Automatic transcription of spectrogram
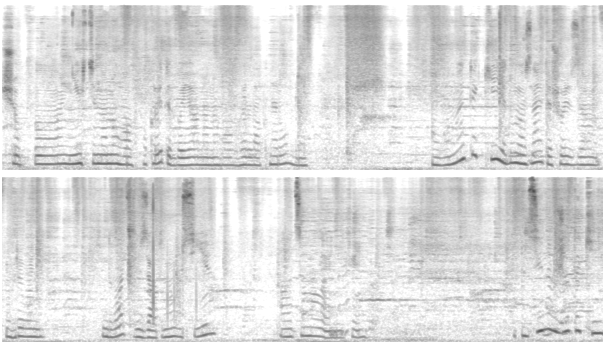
щоб о, нігті на ногах покрити, бо я на ногах гель-лак не роблю. А вони такі, я думаю, знаєте, щось за гривень 20 взяти. Ну, ось є, але це маленький. Ціни вже такі.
